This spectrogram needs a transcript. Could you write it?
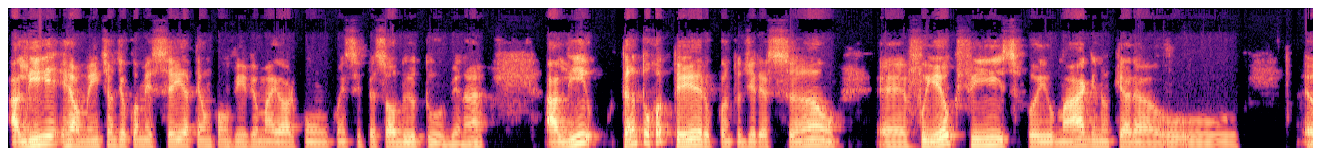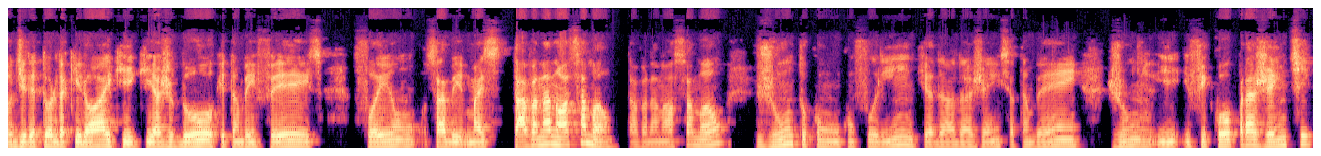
ali realmente onde eu comecei a ter um convívio maior com, com esse pessoal do YouTube, né? Ali, tanto o roteiro quanto direção, é, fui eu que fiz, foi o Magno, que era o, o, é, o diretor da Quiroi, que, que ajudou, que também fez, foi um, sabe, mas estava na nossa mão, estava na nossa mão, junto com, com o Furim, que é da, da agência também, jun, e, e ficou para a gente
